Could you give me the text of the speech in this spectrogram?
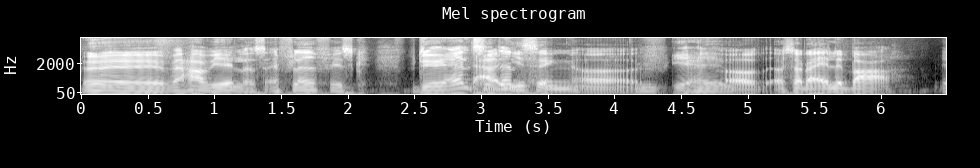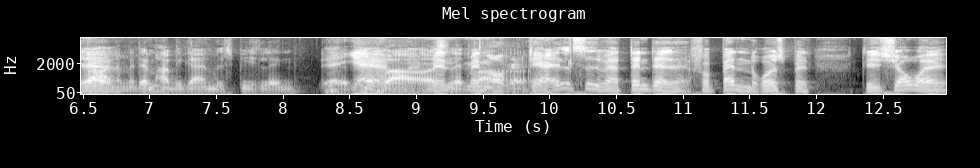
Øh, hvad har vi ellers af fladfisk? Det er altid Der er den... ising, og, Ja, og, og så er der alle varer. Ja. Varerne, men dem har vi gerne vil spise længe. Ja, ja og men, men sletvarer. det har altid været den der forbandede røstbæt. Det er sjovt af,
